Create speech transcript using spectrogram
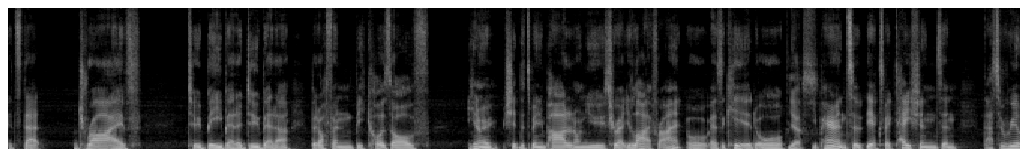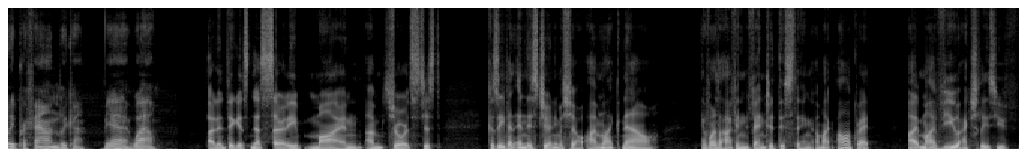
It's that drive to be better, do better, but often because of, you know, shit that's been imparted on you throughout your life, right? Or as a kid, or yes. your parents, uh, the expectations. And that's a really profound, Louka. Yeah, wow. I don't think it's necessarily mine. I'm sure it's just because even in this journey, Michelle, I'm like now, everyone's like, I've invented this thing. I'm like, oh, great. I, my view actually is you've,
